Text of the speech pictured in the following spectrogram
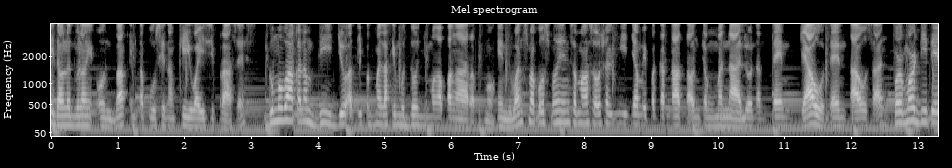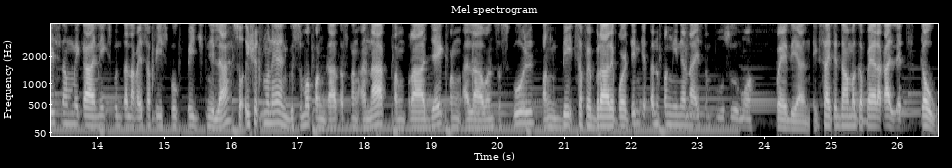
I-download mo lang yung Own Bank and tapusin ang KYC process. Gumawa ka ng video at ipagmalaki mo doon yung mga pangarap mo. And once ma-post mo yun sa mga social media, may pagkakataon kang manalo ng 10 kyaw, 10,000. For more details ng mechanics, punta lang kayo sa Facebook page nila. So i-shoot mo na yan. Gusto mo pang gatas ng anak, pang project, pang allowance sa school, pang date sa February 14, kahit ano pang ninanais ng puso mo, pwede yan. Excited na magkapera ka, let's go!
